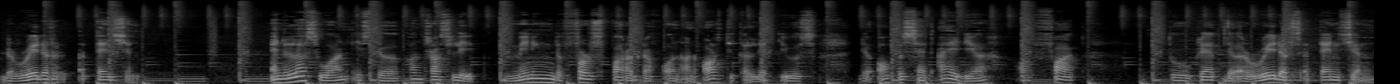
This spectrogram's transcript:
the reader attention. And the last one is the contrast lead, meaning the first paragraph on an article that use the opposite idea or fact to grab the reader's attention.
